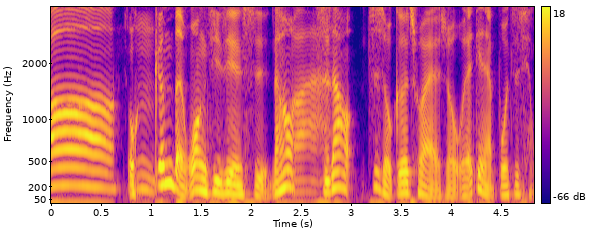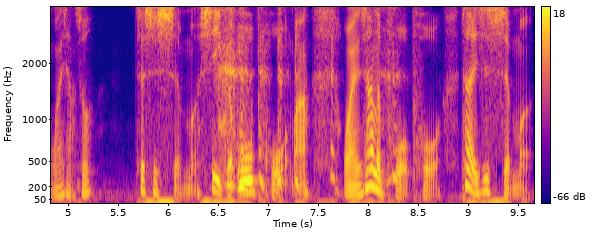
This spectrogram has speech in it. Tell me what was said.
哦，我根本忘记这件事。然后直到这首歌出来的时候，我在电台播之前，我还想说这是什么？是一个巫婆吗？晚上的婆婆到底是什么？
